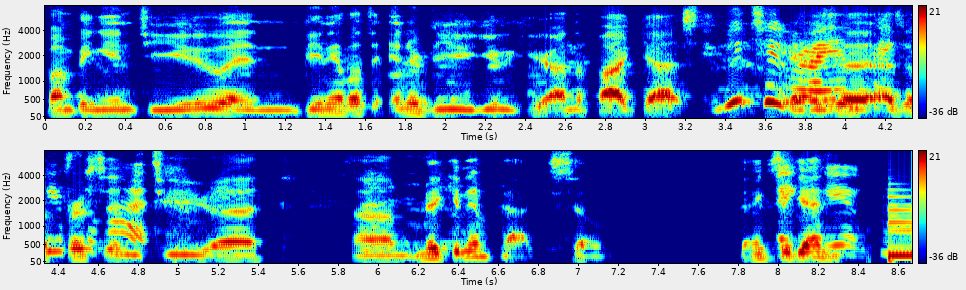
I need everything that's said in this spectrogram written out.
bumping into you and being able to interview you here on the podcast You too, as Ryan. a, as a you so person much. to uh, um, make an impact. So thanks Thank again. you.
